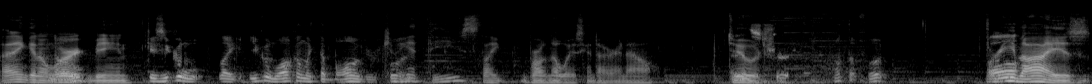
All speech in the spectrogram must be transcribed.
That ain't gonna No. work, Bean. Because you can like you can walk on like the ball of your Can we get these? Like, bro, no way it's gonna die right now. Dude. What the fuck? three Well, buys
